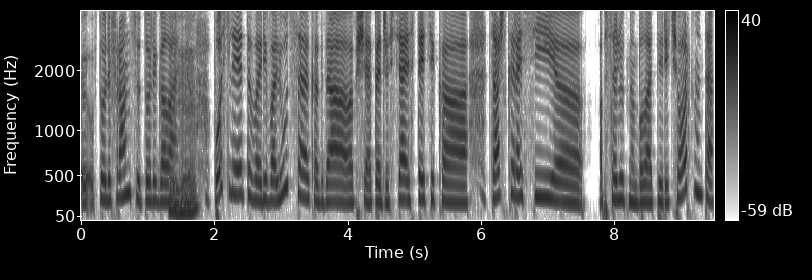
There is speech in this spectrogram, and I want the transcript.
э, то ли Францию, то ли Голландию. Угу. После этого революция, когда вообще, опять же, вся эстетика царской России э, абсолютно была перечеркнута,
